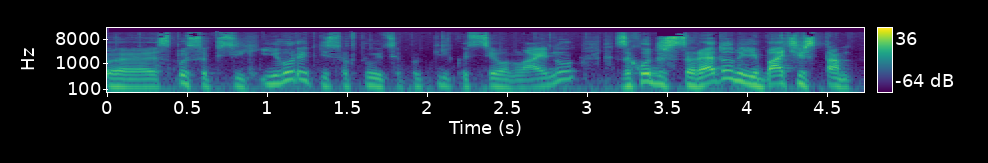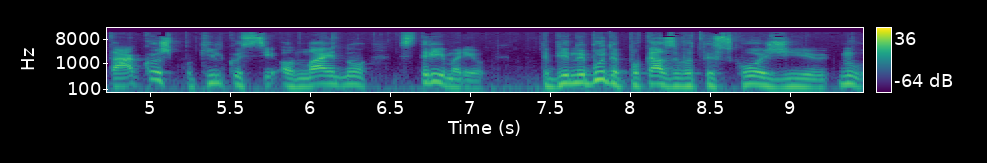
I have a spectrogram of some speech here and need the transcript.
е, список всіх ігор, які сортуються по кількості онлайну. Заходиш всередину і бачиш там також по кількості онлайну стрімерів. Тобі не буде показувати схожі, ну.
